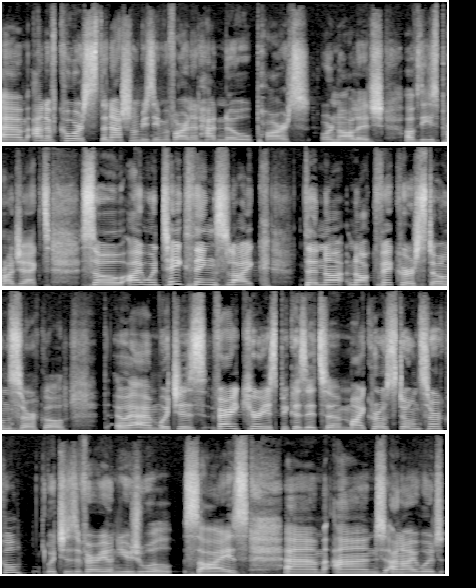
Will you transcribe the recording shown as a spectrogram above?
Um, and of course, the National Museum of Ireland had no part or knowledge of these projects. So I would take things like the Knockvicar stone circle, um, which is very curious because it's a micro stone circle, which is a very unusual size, um, and and I would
